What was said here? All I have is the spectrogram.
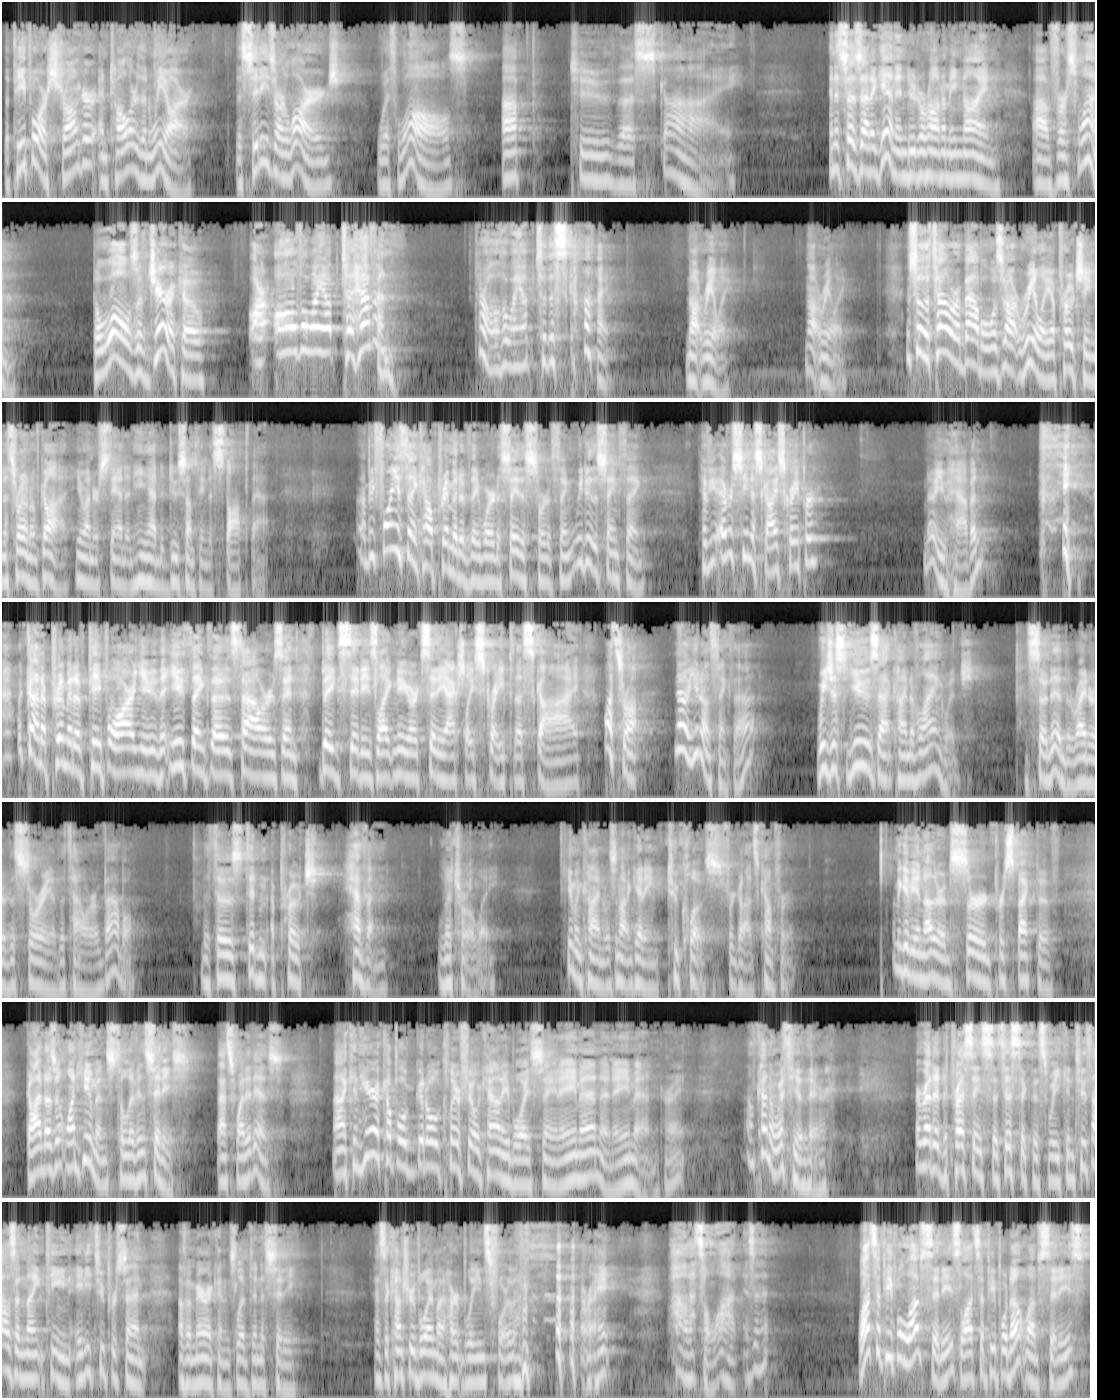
The people are stronger and taller than we are. The cities are large with walls up to the sky. And it says that again in Deuteronomy 9, uh, verse 1. The walls of Jericho are all the way up to heaven. They're all the way up to the sky. Not really. Not really. And so the Tower of Babel was not really approaching the throne of God, you understand, and he had to do something to stop that. Before you think how primitive they were to say this sort of thing, we do the same thing. Have you ever seen a skyscraper? No, you haven't. what kind of primitive people are you that you think those towers in big cities like New York City actually scrape the sky? What's wrong? No, you don't think that. We just use that kind of language. And so did the writer of the story of the Tower of Babel. That those didn't approach heaven literally. Humankind was not getting too close for God's comfort. Let me give you another absurd perspective. God doesn't want humans to live in cities. That's what it is. Now I can hear a couple good old Clearfield County boys saying amen and amen, right? I'm kind of with you there. I read a depressing statistic this week. In 2019, 82% of Americans lived in a city. As a country boy, my heart bleeds for them, right? Wow, that's a lot, isn't it? Lots of people love cities. Lots of people don't love cities.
